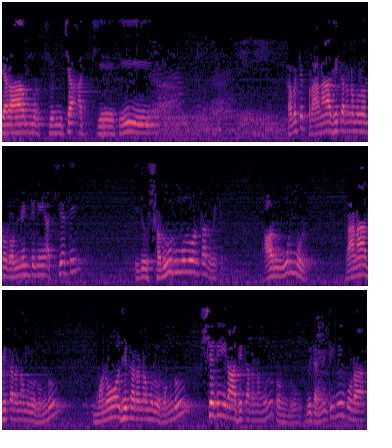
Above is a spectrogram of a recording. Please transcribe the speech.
జరామృత్యుంచ అత్యేతి. కాబట్టి ప్రాణాధికరణములను రెండింటినీ అత్యేతి. ఇది షడూర్ములు అంటారు వీటిని. ఆరు ఊర్ములు. ప్రాణాధికరణములు రెండు మనోధికరణములు రెండు శరీరాధికరణములు రెండు. వీటన్నిటినీ కూడా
